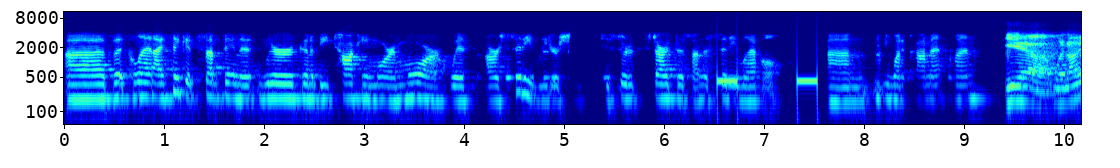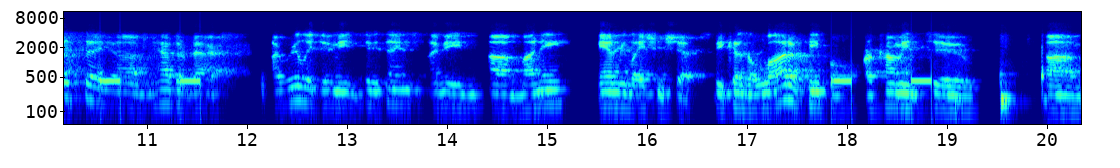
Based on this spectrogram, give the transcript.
Uh, but Glenn, I think it's something that we're going to be talking more and more with our city leadership to sort of start this on the city level. Um, you want to comment, Glenn? Yeah, when I say um, have their backs, I really do mean two things. I mean uh, money and relationships, because a lot of people are coming to um,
